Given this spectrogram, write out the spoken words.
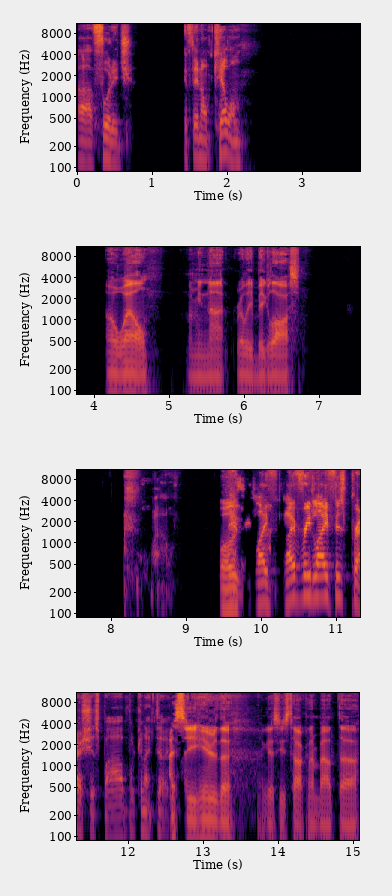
uh, footage if they don't kill him. Oh well, I mean, not really a big loss. Wow. Well, Every life, every life is precious, Bob. What can I tell you? I see here the. I guess he's talking about the.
